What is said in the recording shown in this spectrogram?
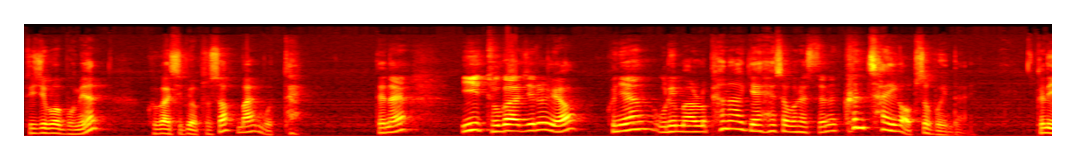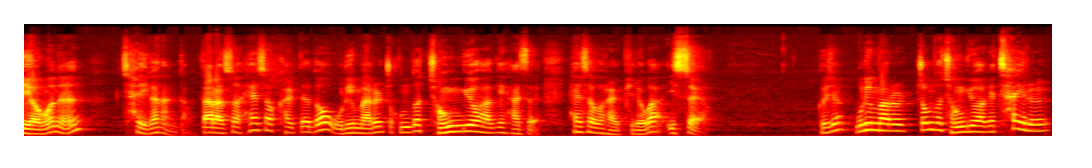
뒤집어 보면 그가 집에 없어서 말 못 해. 되나요? 이 두 가지를요, 그냥 우리말로 편하게 해석을 했을 때는 큰 차이가 없어 보인다. 근데 영어는 차이가 난다고. 따라서 해석할 때도 우리말을 조금 더 정교하게 해석을 할 필요가 있어요. 그죠? 우리말을 좀 더 정교하게 차이를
